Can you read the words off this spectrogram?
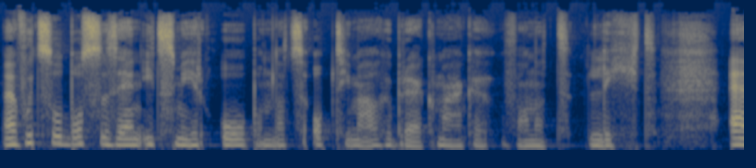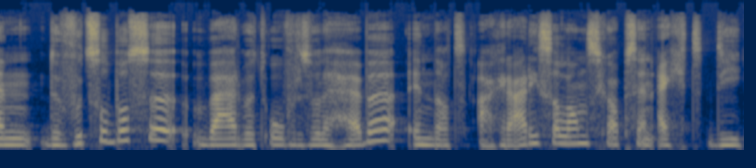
Maar voedselbossen zijn iets meer open, omdat ze optimaal gebruik maken van het licht. En de voedselbossen waar we het over zullen hebben in dat agrarische landschap zijn echt die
